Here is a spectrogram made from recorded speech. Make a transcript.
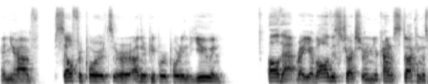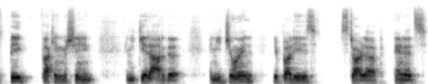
and you have self reports or other people reporting to you and all that, right? You have all this structure and you're kind of stuck in this big fucking machine and you get out of it and you join your buddy's startup and it's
